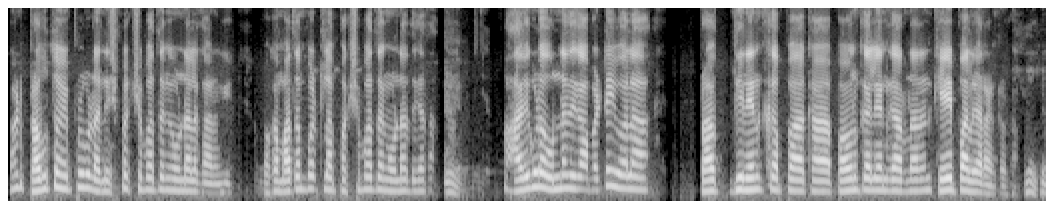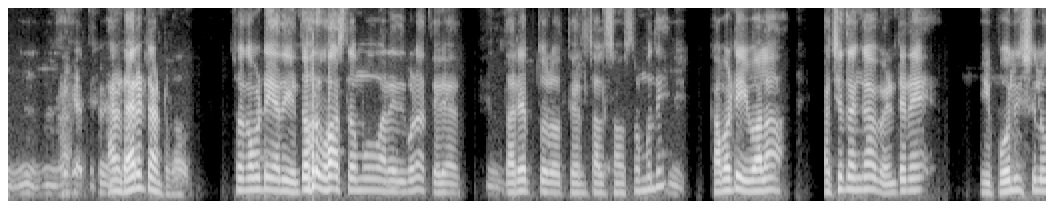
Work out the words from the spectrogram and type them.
కాబట్టి ప్రభుత్వం ఎప్పుడు కూడా నిష్పక్షపాతంగా ఉండాలి కానీ ఒక మతం పట్ల పక్షపాతంగా ఉండదు కదా. అది కూడా ఉన్నది కాబట్టి ఇవాళ దీని వెనుక పవన్ కళ్యాణ్ గారు ఉన్నారని కేఏ పాల్ గారు అంటున్నారు. ఆయన డైరెక్ట్ అంటున్నారు. సో కాబట్టి అది ఎంతవరకు వాస్తవము అనేది కూడా తెలియ. దర్యాప్తులో తేల్చాల్సిన అవసరం ఉంది. కాబట్టి ఇవాళ ఖచ్చితంగా వెంటనే ఈ పోలీసులు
